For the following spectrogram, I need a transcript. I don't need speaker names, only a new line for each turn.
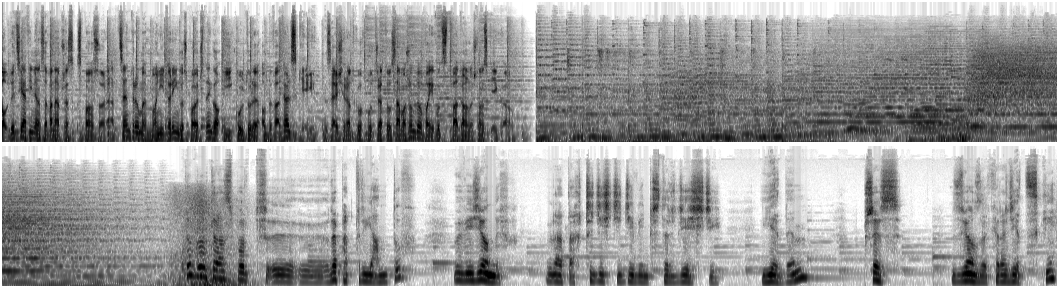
Audycja finansowana przez sponsora Centrum Monitoringu Społecznego i Kultury Obywatelskiej ze środków budżetu samorządu województwa dolnośląskiego.
To był transport y, y, repatriantów wywiezionych w latach 39-41 przez Związek Radziecki,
